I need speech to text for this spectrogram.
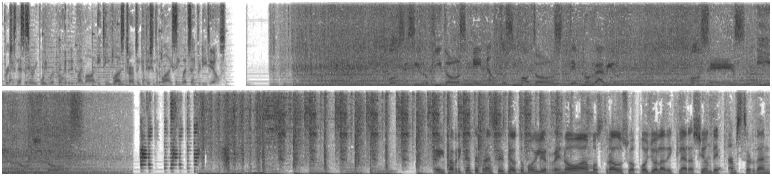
No purchase necessary. Void where prohibited by law. 18 plus terms and conditions apply. See website for details. Voces y rugidos en autos y motos de Blue Radio. Voces y rugidos. El fabricante francés de automóviles Renault ha mostrado su apoyo a la declaración de Ámsterdam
